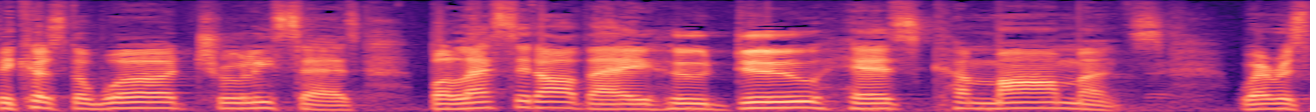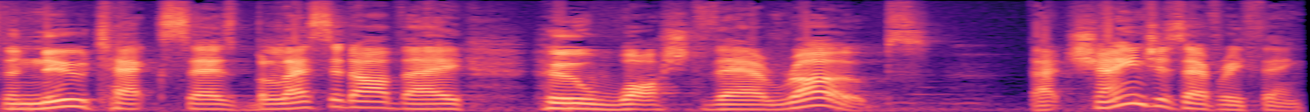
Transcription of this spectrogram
because the word truly says, Blessed are they who do his commandments. Whereas the new text says, Blessed are they who washed their robes. That changes everything.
